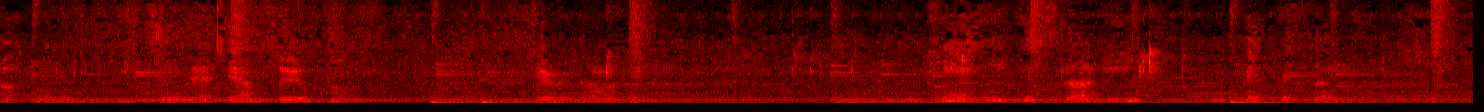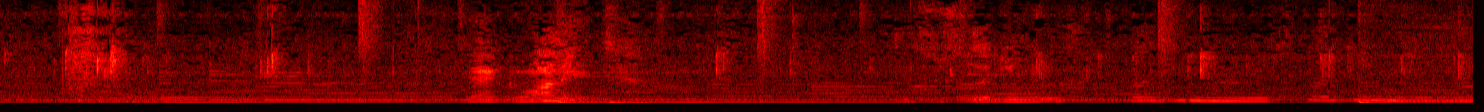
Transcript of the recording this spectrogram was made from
Uh oh, you seen that down too, huh? Here we go again. You can't eat the sluggy. You pet the sluggy. Oh. Daggone it. This is sluggy news. Sluggy news. Sluggy news.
